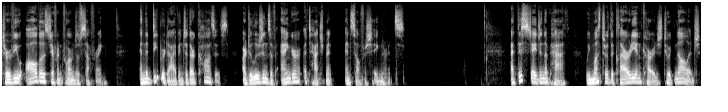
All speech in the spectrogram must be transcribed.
to review all those different forms of suffering and the deeper dive into their causes, our delusions of anger, attachment, and selfish ignorance. At this stage in the path, we muster the clarity and courage to acknowledge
